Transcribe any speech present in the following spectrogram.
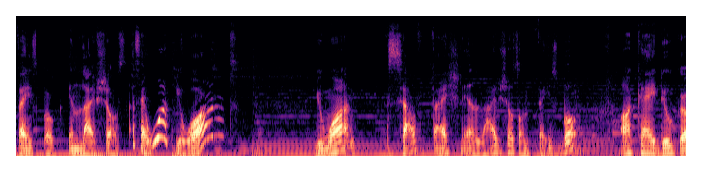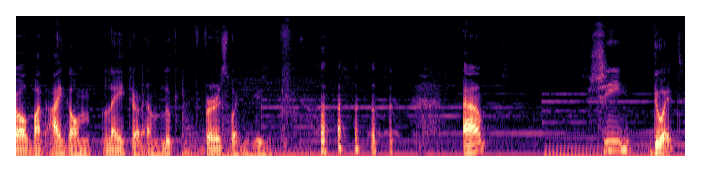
Facebook in live shows. I said, What you want? You want self fashion and live shows on Facebook? Okay, do girl, but I go later and look first what you do. and um, she do it.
